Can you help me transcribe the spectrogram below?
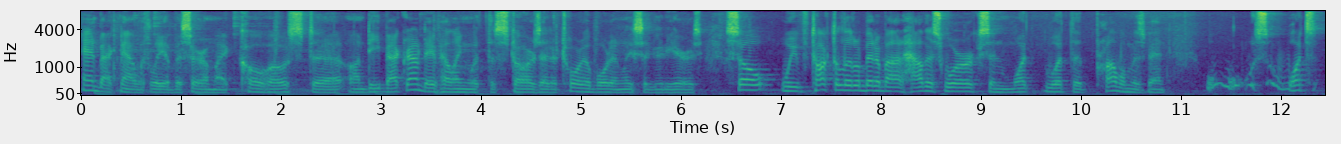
And back now with Leah Becerra, my co-host uh, on Deep Background, Dave Helling with the Stars editorial board, and Lisa Gutierrez. So we've talked a little bit about how this works and what what the problem has been. What's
